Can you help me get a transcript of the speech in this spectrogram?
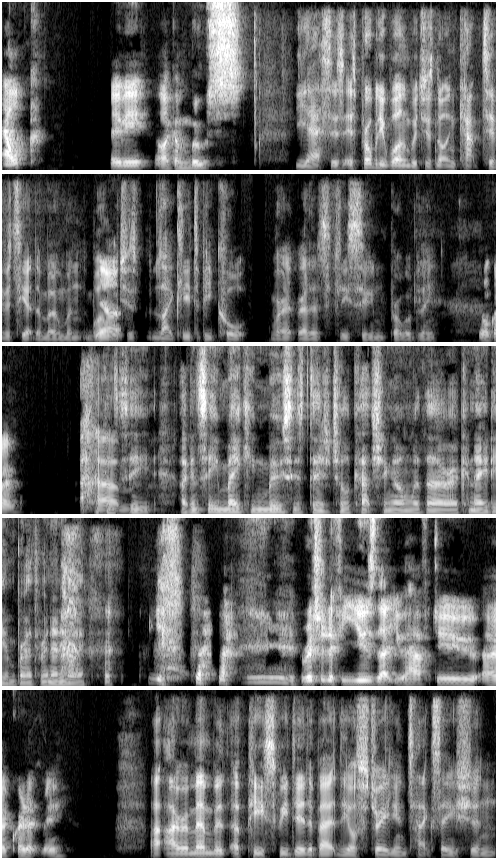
elk, maybe like a moose. Yes, it's, it's probably one which is not in captivity at the moment. One Yeah. which is likely to be caught re- relatively soon, probably. Okay. I can Um, see I can see making mooses digital catching on with our uh, Canadian brethren. Anyway, Richard, if you use that, you have to uh, credit me. I I remember a piece we did about the Australian taxation,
